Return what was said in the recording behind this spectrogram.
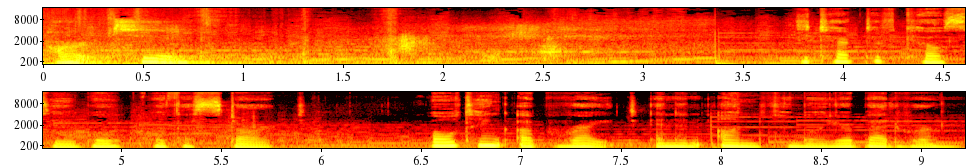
Part 2. Detective Kelsey woke with a start, bolting upright in an unfamiliar bedroom.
